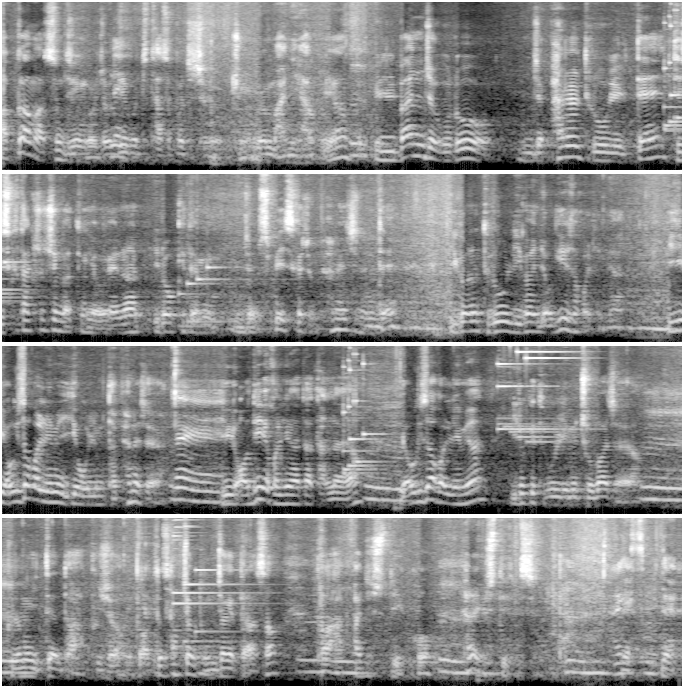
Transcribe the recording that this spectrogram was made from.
아까 말씀드린 거죠. 네. 네, 번째, 다섯 번째 중을 많이 하고요. 음. 일반적으로 이제 팔을 들어 올릴 때 디스크 탈출증 같은 경우에는 이렇게 되면 이제 스페이스가 좀 편해지는데 이거는 들어 올리면 여기에서 걸리면 이게 여기서 걸리면 이게 올리면 더 편해져요. 네. 이게 어디에 걸리냐에 따라 달라요. 음. 여기서 걸리면 이렇게 들어 올리면 좁아져요. 음. 그러면 이때는 더 아프죠. 그러니까 어떤 특정 동작에 따라서 더 아파질 수도 있고 음. 편해질 수도 있습니다. 음, 알겠습니다. 네, 네.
